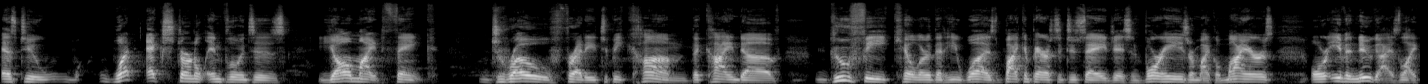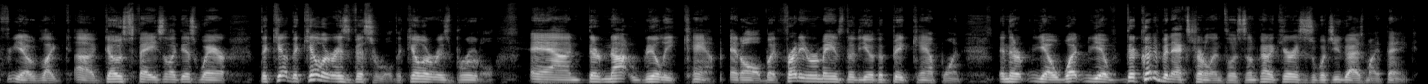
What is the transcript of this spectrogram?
as to what external influences y'all might think drove Freddy to become the kind of goofy killer that he was by comparison to say Jason Voorhees or Michael Myers or even new guys like you know like uh, Ghostface like this where the kill the killer is visceral the killer is brutal and they're not really camp at all but Freddy remains the you know the big camp one and there you know what you know there could have been external influences I'm kind of curious as to what you guys might think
